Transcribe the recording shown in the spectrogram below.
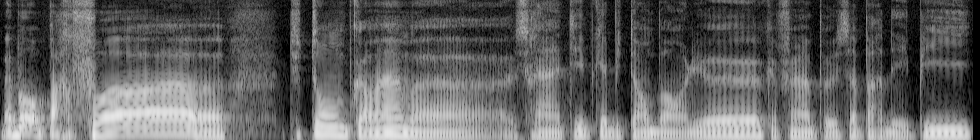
Mais bon, parfois, euh, tu tombes quand même euh, sur un type qui habite en banlieue, qui fait un peu ça par dépit,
